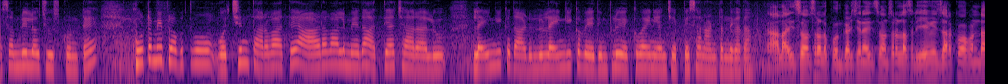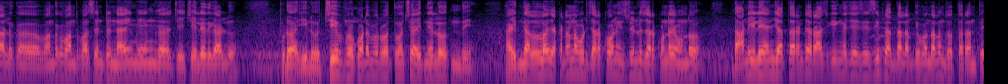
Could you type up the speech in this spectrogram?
అసెంబ్లీలో చూసుకుంటే కూటమి ప్రభుత్వం వచ్చిన తర్వాతే ఆడవాళ్ళ మీద అత్యాచారాలు లైంగిక దాడులు లైంగిక వేధింపులు ఎక్కువైనాయి అని చెప్పేసి అని అంటుంది కదా. అలా ఐదు సంవత్సరాలు గడిచిన ఐదు సంవత్సరాలు అసలు ఏమీ జరగకోకుండా వాళ్ళు వందకు వంద పర్సెంట్ న్యాయంగా చేయలేదు వాళ్ళు ఇప్పుడు వీళ్ళు వచ్చి కూటమి ప్రభుత్వం వచ్చి ఐదు నెలలు అవుతుంది. ఐదు నెలల్లో ఎక్కడన్నా కూడా జరగకుండా ఇన్సిడెంట్లు జరగకుండా ఉండవు. దాని వీళ్ళు ఏం చేస్తారంటే రాజకీయంగా చేసేసి పెద్ద లబ్ధి పొందాలని చూస్తారు అంతే.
